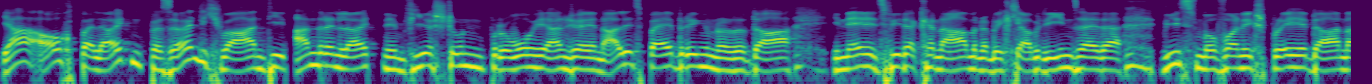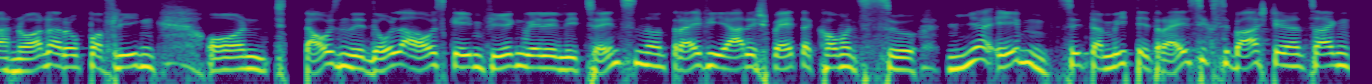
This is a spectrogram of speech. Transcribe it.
ja auch bei Leuten persönlich waren, die anderen Leuten in vier Stunden pro Woche anscheinend alles beibringen oder da, ich nenne jetzt wieder keinen Namen, aber ich glaube, die Insider wissen, wovon ich spreche, da nach Nordeuropa fliegen und tausende Dollar ausgeben für irgendwelche Lizenzen und drei, vier Jahre später kommen sie zu mir, eben sind da Mitte 30. Sebastian und sagen,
